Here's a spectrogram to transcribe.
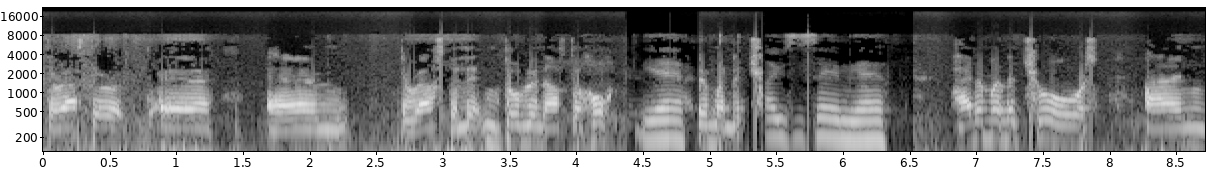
They're after, uh, um, they're after letting Dublin off the hook. yeah, Had him on the, I was the same, yeah. had him on the throat, and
